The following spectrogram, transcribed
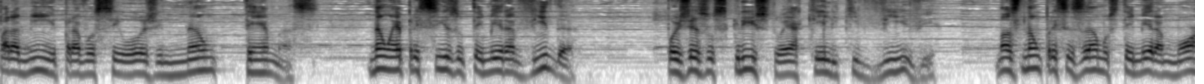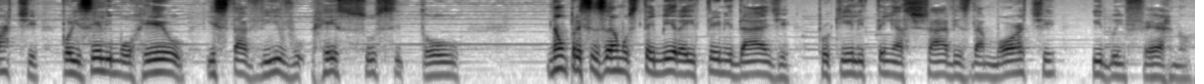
para mim e para você hoje: não temas. Não é preciso temer a vida, pois Jesus Cristo é aquele que vive. Nós não precisamos temer a morte, pois ele morreu, está vivo, ressuscitou. Não precisamos temer a eternidade, porque ele tem as chaves da morte e do inferno.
